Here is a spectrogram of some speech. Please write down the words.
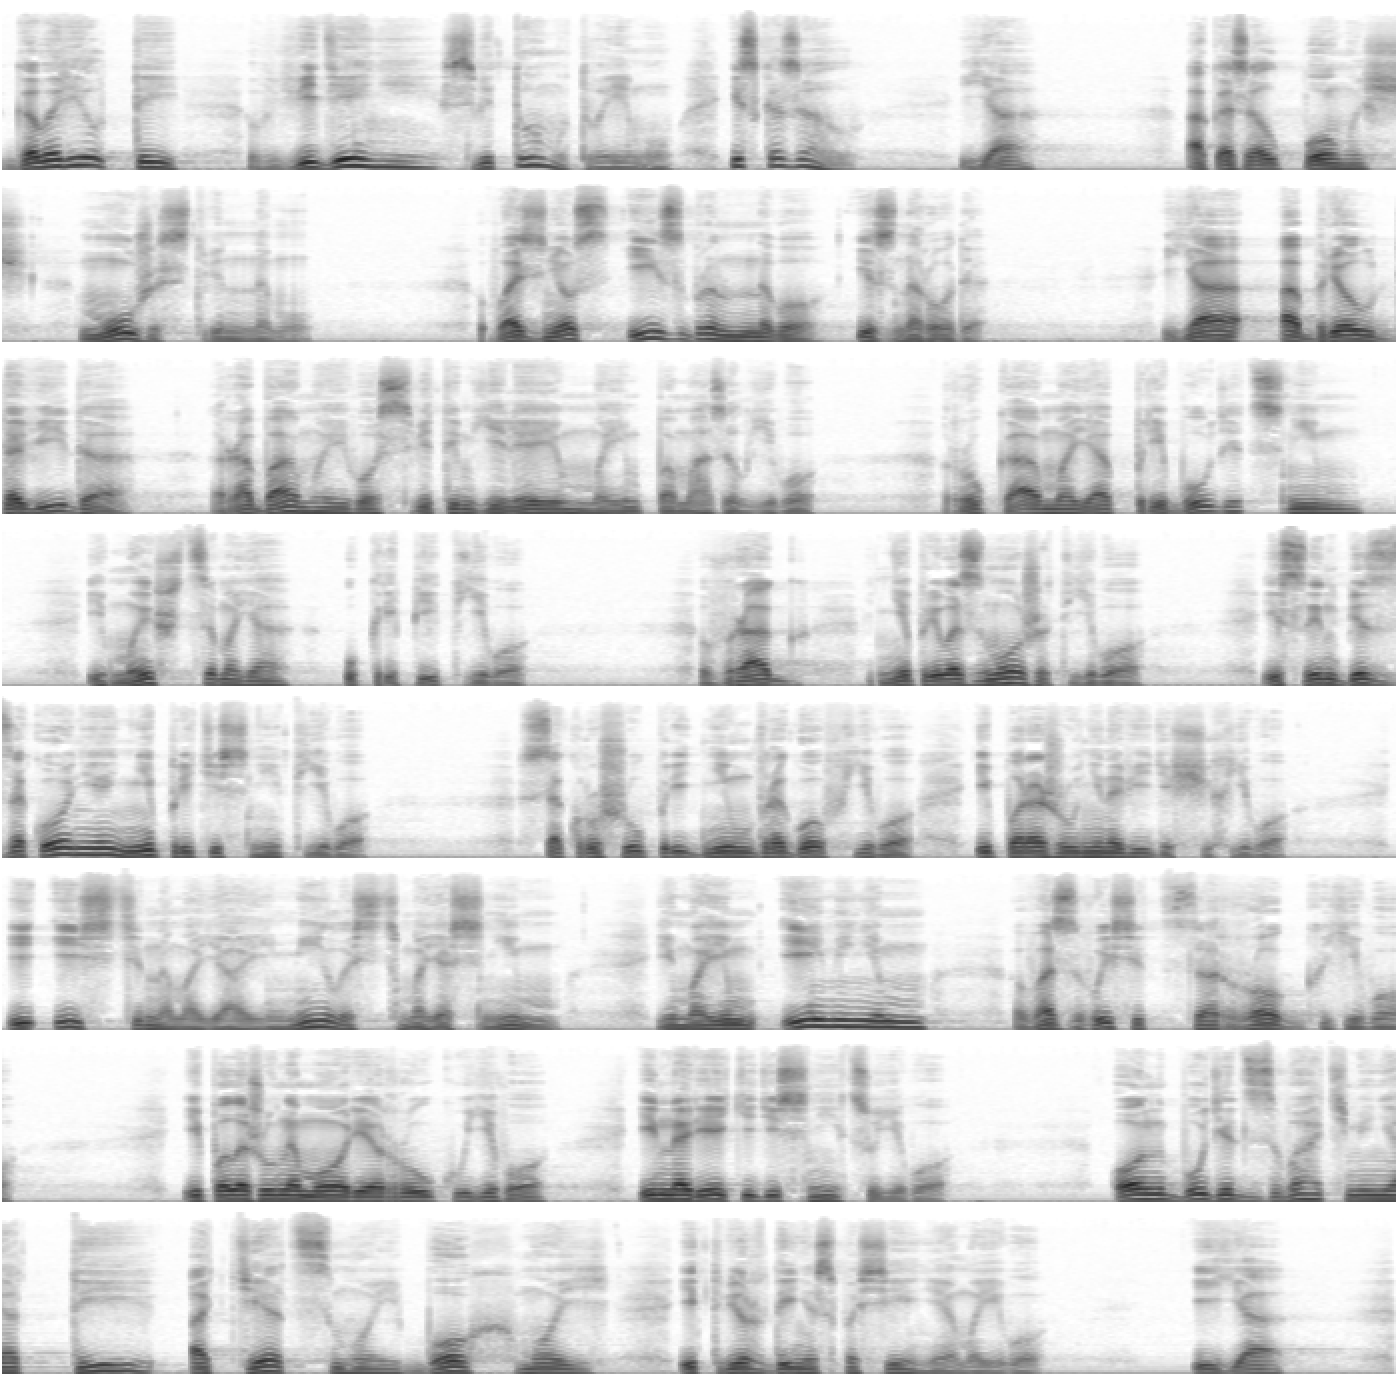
говорил ты в видении святому твоему и сказал: я оказал помощь мужественному вознес избранного из народа. Я обрел Давида, раба моего, святым елеем моим помазал его. Рука моя пребудет с ним, и мышца моя укрепит его. Враг не превозможет его, и сын беззакония не притеснит его сокрушу пред ним врагов его и поражу ненавидящих его. И истина моя и милость моя с ним, и моим именем возвысится рог его. И положу на море руку его, и на реки десницу его. Он будет звать меня ты, Отец мой, Бог мой и твердыня спасения моего и я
